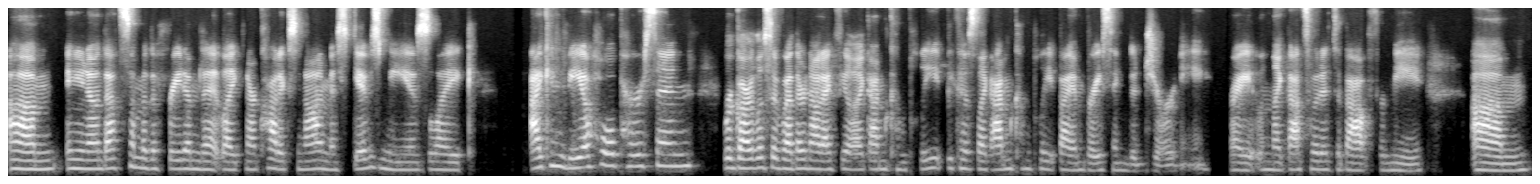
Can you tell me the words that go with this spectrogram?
Um, and you know, that's some of the freedom that like Narcotics Anonymous gives me is like I can be a whole person regardless of whether or not I feel like I'm complete because like I'm complete by embracing the journey, right? And like that's what it's about for me. Um,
